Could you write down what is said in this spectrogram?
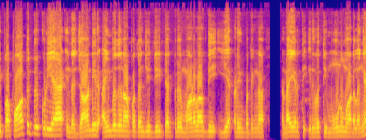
இப்போ பார்த்துட்ருக்கூடிய இந்த ஜாண்டீர் ஐம்பது நாற்பத்தஞ்சு D tractor model of the year அப்படின்னு பார்த்தீங்கன்னா ரெண்டாயிரத்தி இருபத்தி மூணு மாடலுங்க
